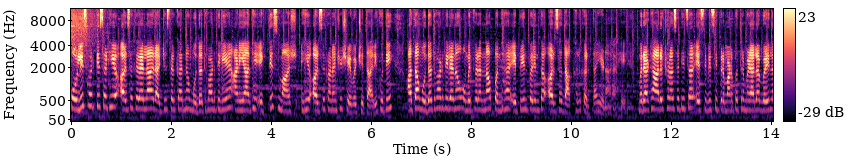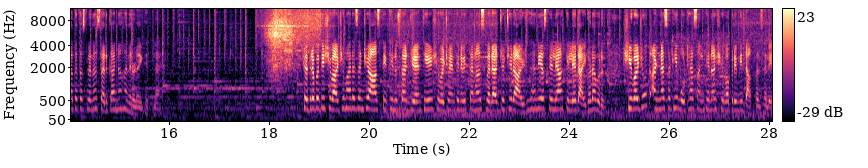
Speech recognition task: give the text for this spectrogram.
पोलीस भरतीसाठी अर्ज करायला राज्य सरकारनं मुदतवाढ दिली आहे आणि याआधी एकतीस मार्च ही अर्ज करण्याची शेवटची तारीख होती. आता मुदतवाढ दिल्यानं उमेदवारांना पंधरा एप्रिलपर्यंत अर्ज दाखल करता येणार आहे. मराठा आरक्षणासाठीचं एसीबीसी प्रमाणपत्र मिळायला वेळ लागत असल्यानं सरकारनं हा निर्णय घेतला आहे छत्रपती शिवाजी महाराजांची आज तिथीनुसार जयंती आहे. शिवजयंतीनिमित्तानं स्वराज्याची राजधानी असलेल्या किल्ले रायगडावरून शिवज्योत आणण्यासाठी मोठ्या संख्येनं शिवप्रेमी दाखल झाले.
